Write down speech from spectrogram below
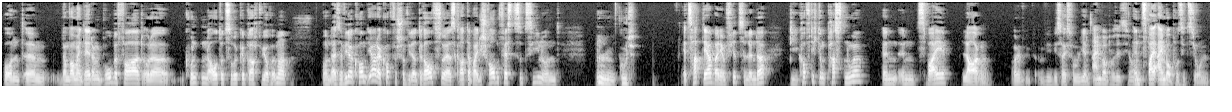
Und ähm, dann war mein Dad an Probefahrt oder Kundenauto zurückgebracht, wie auch immer. Und als er wiederkommt, ja, der Kopf ist schon wieder drauf, so, er ist gerade dabei, die Schrauben festzuziehen und gut. Jetzt hat der bei dem Vierzylinder, die Kopfdichtung passt nur in, in zwei Lagen. Oder wie, wie soll ich es formulieren? Einbauposition. In zwei Einbaupositionen.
